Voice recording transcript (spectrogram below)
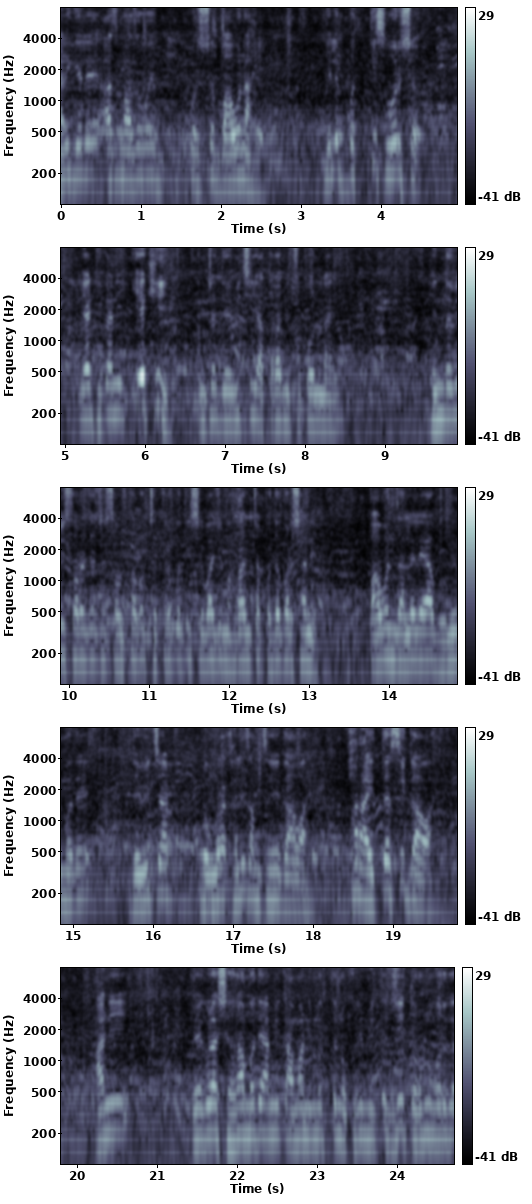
आणि गेले आज माझं वय वर्ष बावन्न आहे. गेले बत्तीस वर्ष या ठिकाणी एकही आमच्या देवीची यात्रा मी चुकवली नाही. हिंदवी स्वराज्याचे संस्थापक छत्रपती शिवाजी महाराजांच्या पदपर्शाने पावन झालेल्या या भूमीमध्ये देवीच्या डोंगराखालीच आमचं हे गाव आहे. फार ऐतिहासिक गाव आहे. आणि वेगवेगळ्या शहरामध्ये आम्ही कामानिमित्त नोकरीनिमित्त जी तरुण वर्ग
